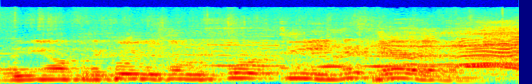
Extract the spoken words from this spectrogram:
Leading off for the Cougars, number 14, Nick Harris.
